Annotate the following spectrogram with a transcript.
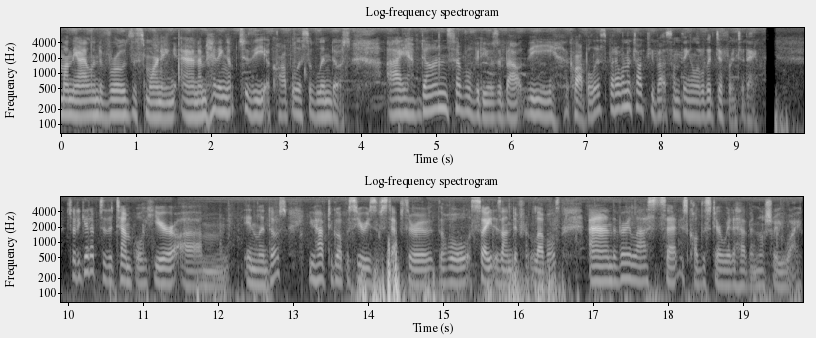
I'm on the island of Rhodes this morning and I'm heading up to the Acropolis of Lindos. I have done several videos about the Acropolis, but I want to talk to you about something a little bit different today. So to get up to the temple here um, in Lindos, you have to go up a series of steps. There, the whole site is on different levels, and the very last set is called the Stairway to Heaven. I'll show you why.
